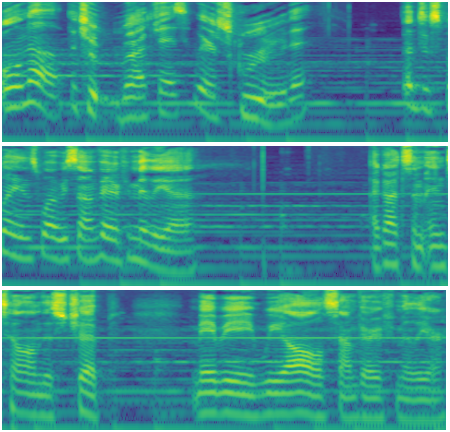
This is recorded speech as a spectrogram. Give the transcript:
Oh no, the chip matches. We're screwed. That explains why we sound very familiar. I got some intel on this chip. Maybe we all sound very familiar.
